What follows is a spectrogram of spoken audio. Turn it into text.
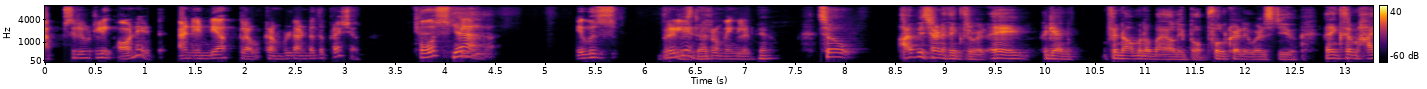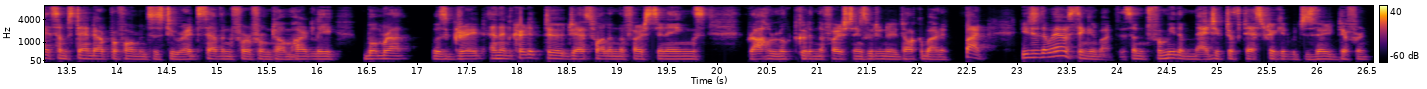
absolutely on it. And India crumbled under the pressure. Post, yeah, it was brilliant it was from England. Yeah. So I was trying to think through it. A again, phenomenal by Ollie Pope. Full credit where it's due. I think some high, some standout performances too. Right, seven for from Tom Hartley. Bumrah was great, and then credit to Jaiswal in the first innings. Rahul looked good in the first innings. We didn't really talk about it, but this is the way I was thinking about this. And for me, the magic of Test cricket, which is very different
